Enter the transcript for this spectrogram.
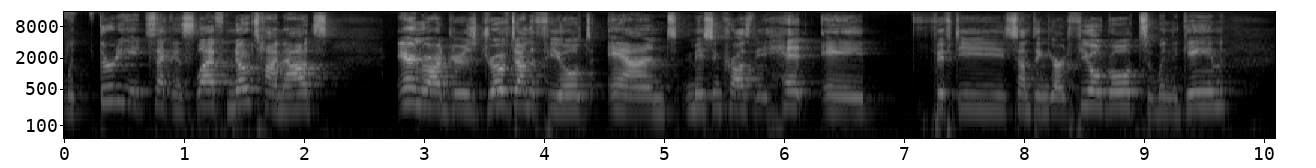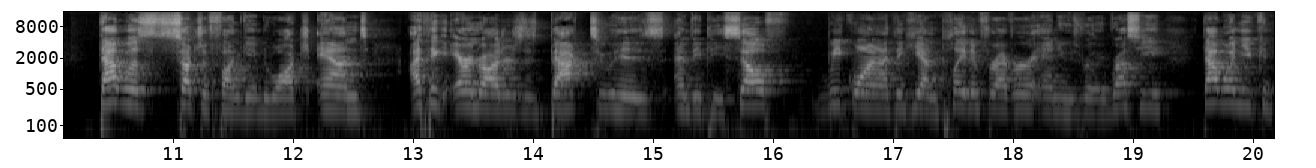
with 38 seconds left, no timeouts. Aaron Rodgers drove down the field and Mason Crosby hit a 50 something yard field goal to win the game. That was such a fun game to watch. And I think Aaron Rodgers is back to his MVP self. Week one, I think he hadn't played in forever and he was really rusty. That one, you can,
